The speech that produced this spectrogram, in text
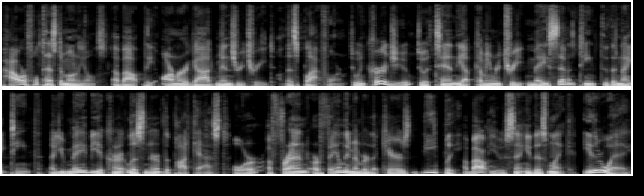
powerful testimonials about the Armor God Men's Retreat on this platform to encourage you to attend the upcoming retreat May 17th through the 19th. Now, you may be a current listener of the podcast or a friend or family member that cares deeply about you sent you this link. Either way,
